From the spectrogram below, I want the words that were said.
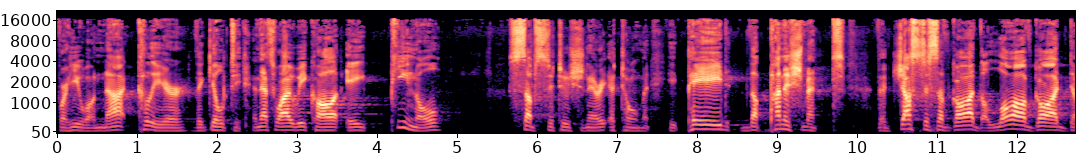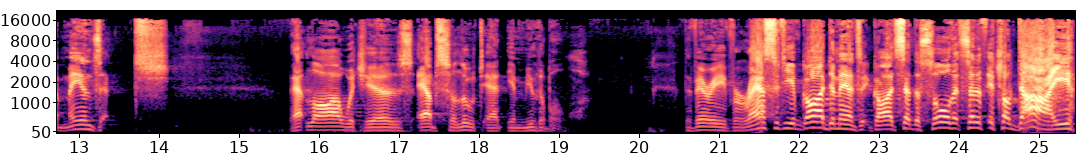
for he will not clear the guilty. And that's why we call it a penal substitutionary atonement. He paid the punishment. The justice of God, the law of God demands it. That law which is absolute and immutable. The very veracity of God demands it. God said, The soul that sinneth, it shall die.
